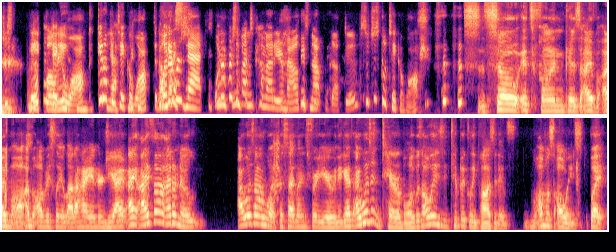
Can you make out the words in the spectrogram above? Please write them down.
just get up and take a walk. Get up Yeah. and take a walk. Go get a Whatever's snack. whatever's about to come out of your mouth is not productive. So just go take a walk. So it's fun because I've I'm I'm obviously a lot of high energy. I, I I thought I don't know. I was on what the sidelines for a year with you guys. I wasn't terrible. It was always typically positive, almost always. But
